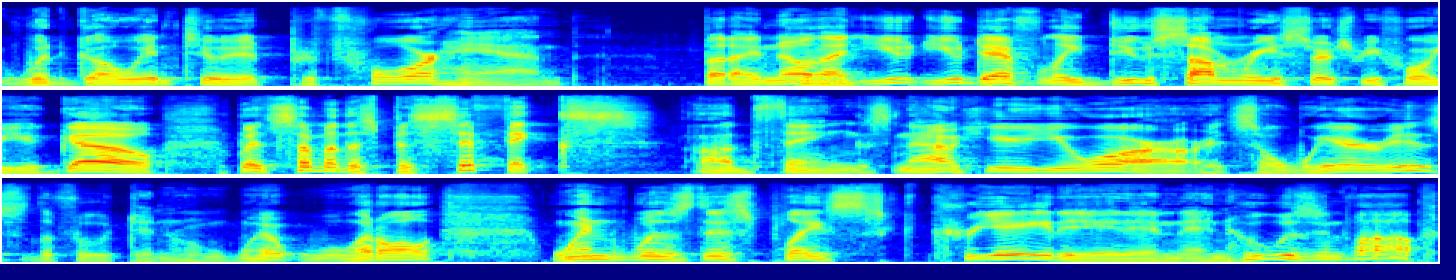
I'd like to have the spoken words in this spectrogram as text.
would go into it beforehand. But I know that you, you definitely do some research before you go, but some of the specifics on things. Now here you are. All right, so where is the Futon? What, what all? When was this place created, and, and who was involved?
